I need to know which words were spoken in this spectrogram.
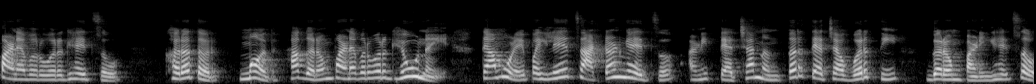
पाण्याबरोबर घ्यायचं. खरं तर मध हा गरम पाण्याबरोबर घेऊ नये. त्यामुळे पहिले हे चाटण घ्यायचं आणि त्याच्यानंतर त्याच्यावरती गरम पाणी घ्यायचं.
